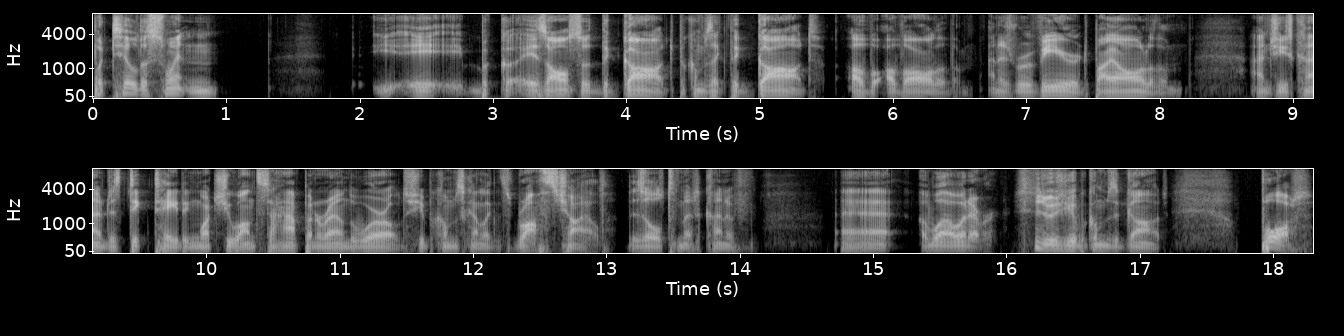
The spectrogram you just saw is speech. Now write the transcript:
but Tilda Swinton is also the god, becomes like the god of, of all of them and is revered by all of them. And she's kind of just dictating what she wants to happen around the world. She becomes kind of like this Rothschild, this ultimate kind of, uh, well, whatever. she becomes a god. But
